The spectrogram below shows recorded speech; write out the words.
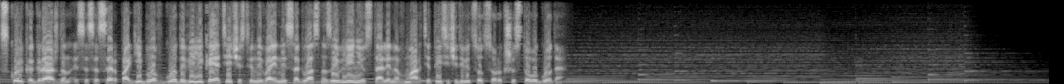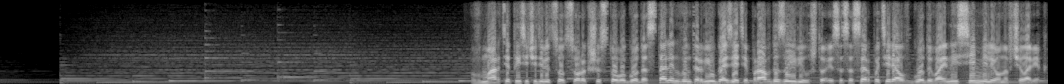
Сколько граждан СССР погибло в годы Великой Отечественной войны согласно заявлению Сталина в марте 1946 года? Марте 1946 года Сталин в интервью газете «Правда» заявил, что СССР потерял в годы войны 7 миллионов человек.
